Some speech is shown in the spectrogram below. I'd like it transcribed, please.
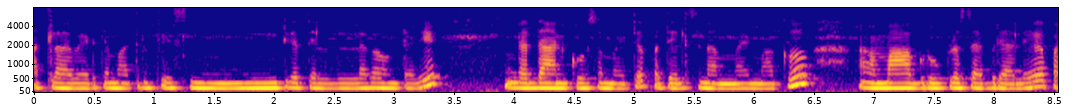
అట్లా పెడితే మాత్రం ఫేస్ నీట్గా తెల్లగా ఉంటుంది. ఇంకా దానికోసం అయితే ఒక తెలిసిన అమ్మాయి మాకు మా గ్రూప్లో సభ్యురాలే ప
